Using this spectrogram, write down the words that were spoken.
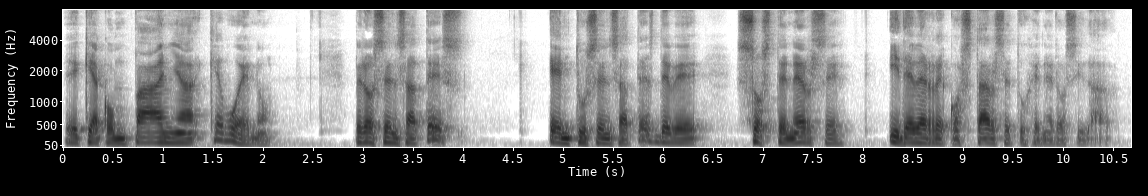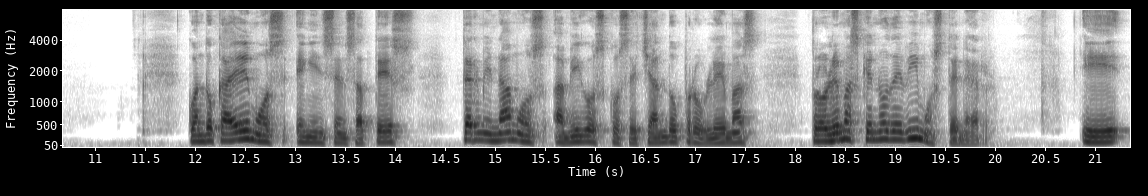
eh, que acompaña. Qué bueno. Pero sensatez, en tu sensatez debe sostenerse y debe recostarse tu generosidad. Cuando caemos en insensatez, terminamos, amigos, cosechando problemas, problemas que no debimos tener y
